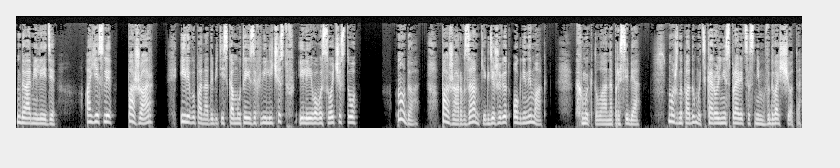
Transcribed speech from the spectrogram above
Да, миледи. А если пожар? Или вы понадобитесь кому-то из их величеств или его высочеству? Ну да, пожар в замке, где живет огненный маг. — хмыкнула она про себя. «Можно подумать, король не справится с ним в два счета.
